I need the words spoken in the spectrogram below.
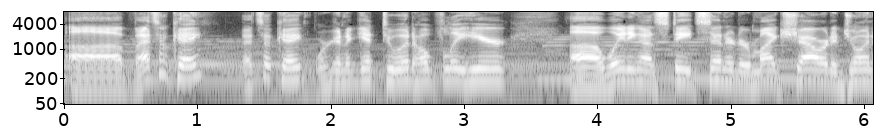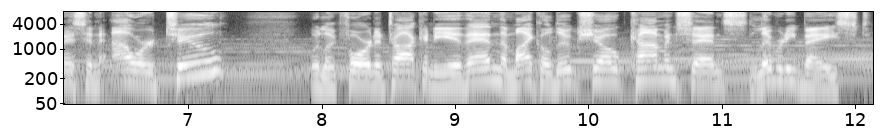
Uh, that's okay. That's okay. We're going to get to it hopefully here. Uh, waiting on State Senator Mike Shower to join us in hour two. We look forward to talking to you then. The Michael Duke Show, common sense, liberty based,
